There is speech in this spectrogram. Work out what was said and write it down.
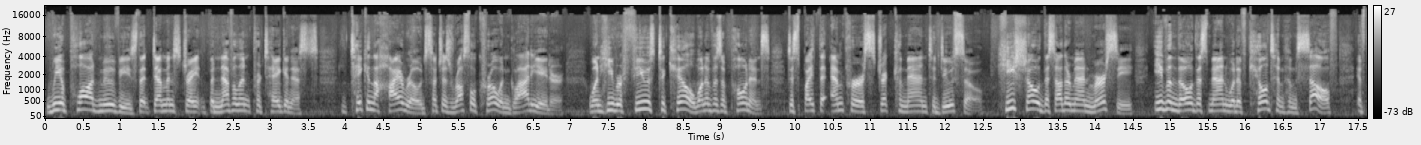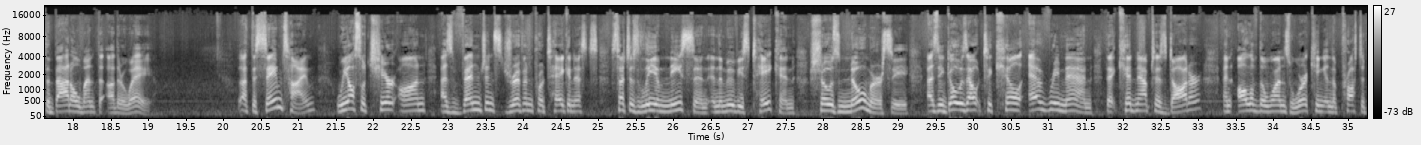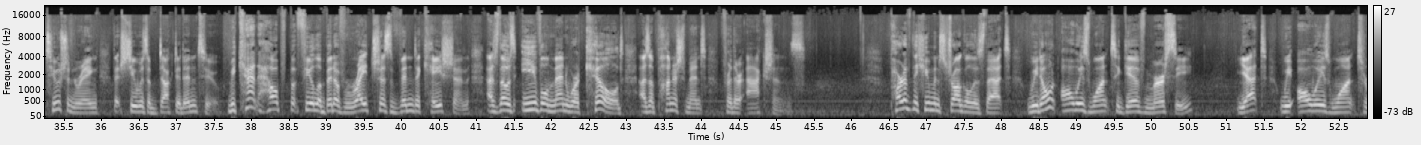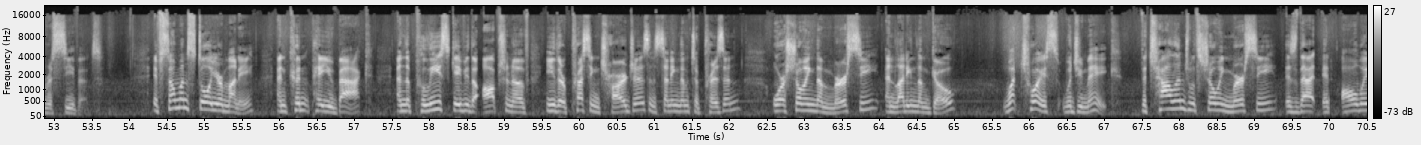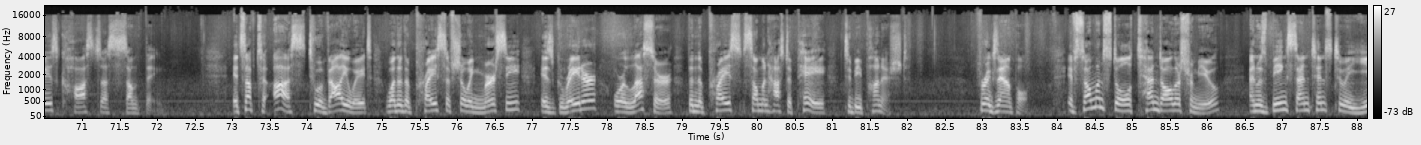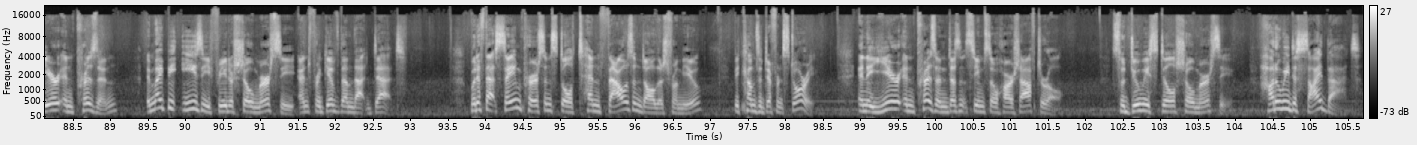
We applaud movies that demonstrate benevolent protagonists taking the high road, such as Russell Crowe in Gladiator, when he refused to kill one of his opponents despite the Emperor's strict command to do so. He showed this other man mercy, even though this man would have killed him himself if the battle went the other way. At the same time, we also cheer on as vengeance driven protagonists such as Liam Neeson in the movies Taken shows no mercy as he goes out to kill every man that kidnapped his daughter and all of the ones working in the prostitution ring that she was abducted into. We can't help but feel a bit of righteous vindication as those evil men were killed as a punishment for their actions. Part of the human struggle is that we don't always want to give mercy yet we always want to receive it. If someone stole your money and couldn't pay you back, and the police gave you the option of either pressing charges and sending them to prison or showing them mercy and letting them go, what choice would you make? The challenge with showing mercy is that it always costs us something. It's up to us to evaluate whether the price of showing mercy is greater or lesser than the price someone has to pay to be punished. For example, if someone stole $10 from you and was being sentenced to a year in prison, it might be easy for you to show mercy and forgive them that debt. But if that same person stole $10,000 from you, it becomes a different story. And a year in prison doesn't seem so harsh after all. So, do we still show mercy? How do we decide that?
